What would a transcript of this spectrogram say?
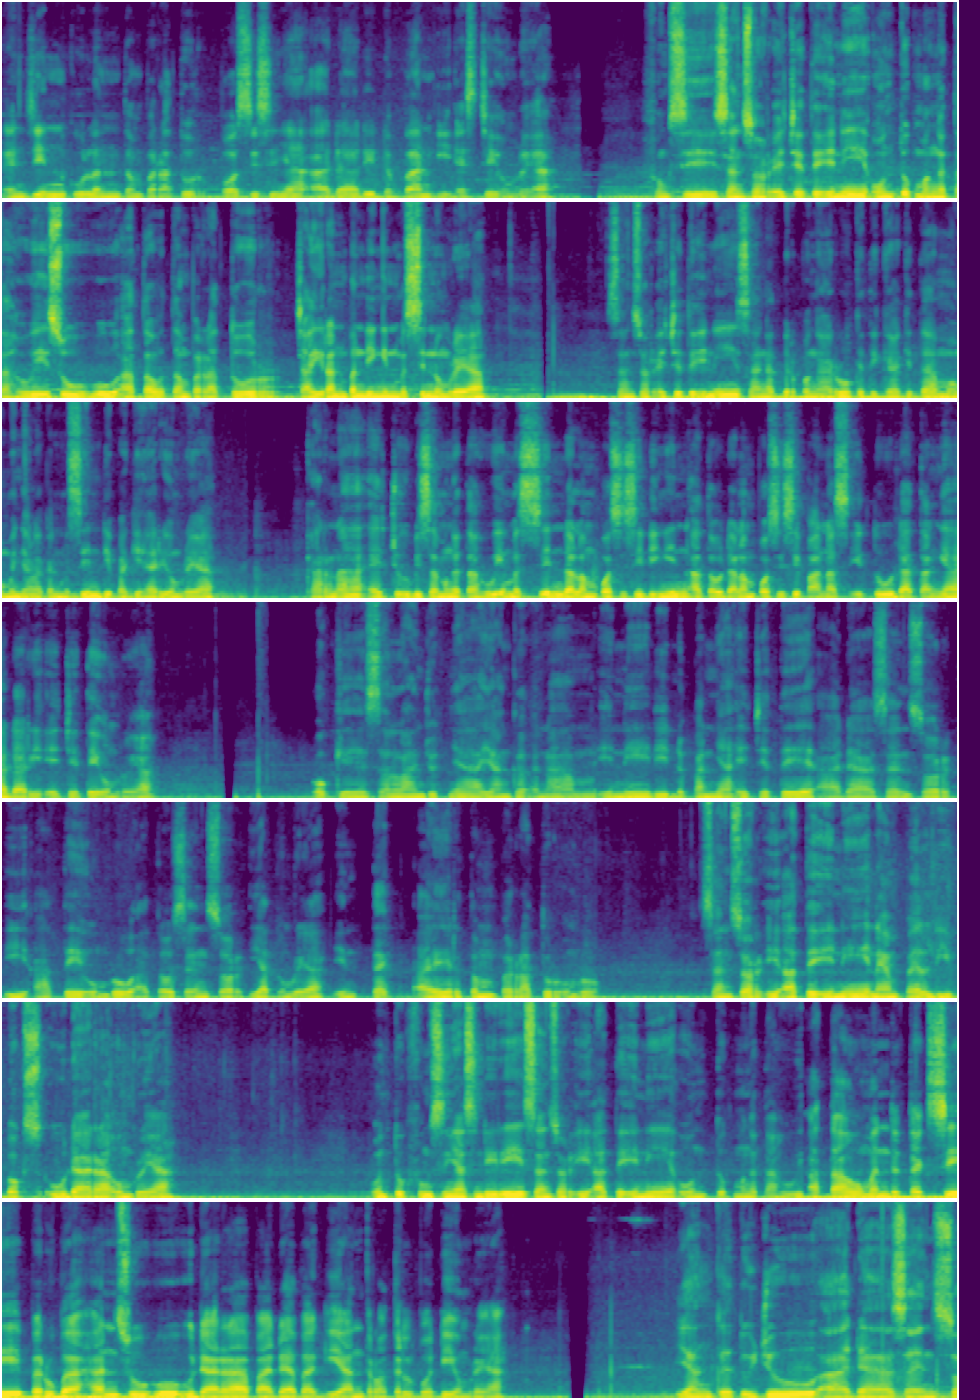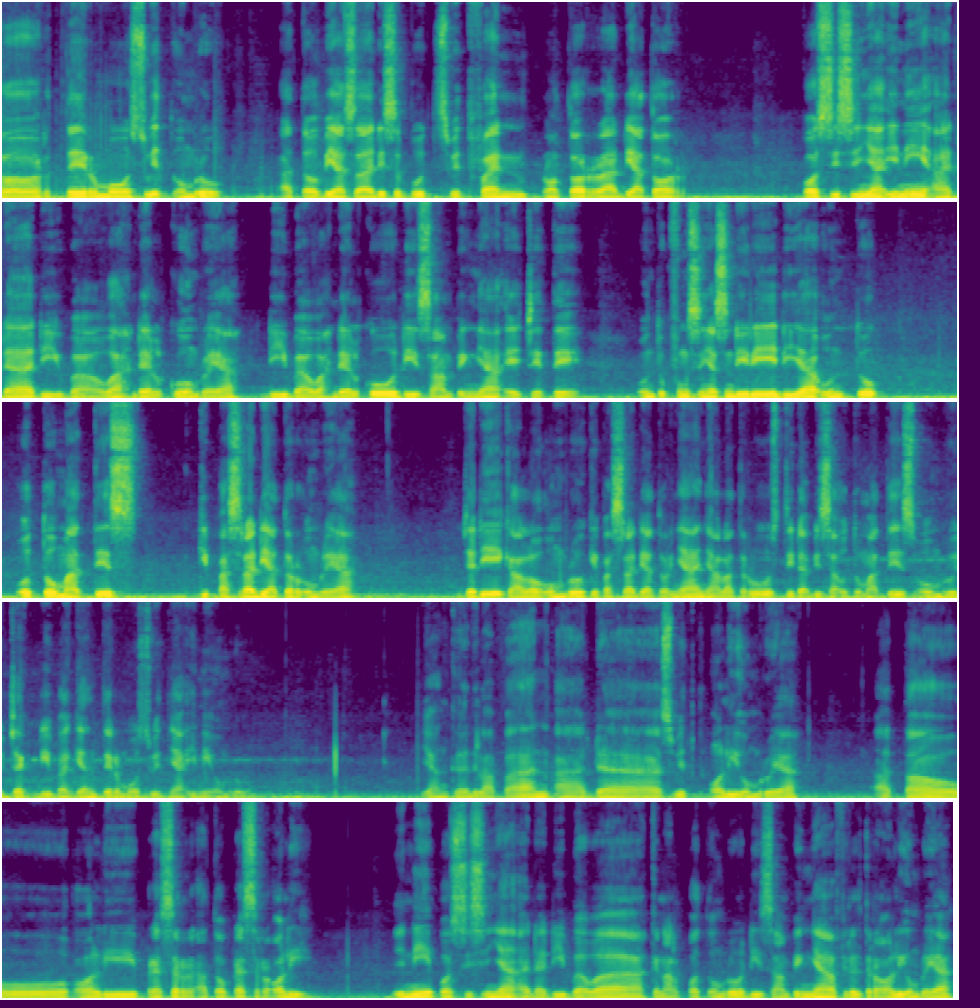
engine coolant temperatur. Posisinya ada di depan ISC om bro ya. Fungsi sensor ECT ini untuk mengetahui suhu atau temperatur cairan pendingin mesin om bro ya Sensor ECT ini sangat berpengaruh ketika kita mau menyalakan mesin di pagi hari Om ya. Karena ECU bisa mengetahui mesin dalam posisi dingin atau dalam posisi panas itu datangnya dari ECT Om ya. Oke selanjutnya yang keenam ini di depannya ECT ada sensor IAT umbro atau sensor IAT umbro ya intake air temperatur umbro Sensor IAT ini nempel di box udara umbro ya. Untuk fungsinya sendiri, sensor IAT ini untuk mengetahui atau mendeteksi perubahan suhu udara pada bagian throttle body umbro ya. Yang ketujuh ada sensor thermoswitch umbro atau biasa disebut switch fan motor radiator. Posisinya ini ada di bawah delco bro ya. Di bawah delco di sampingnya ECT Untuk fungsinya sendiri dia untuk otomatis kipas radiator bro ya. Jadi kalau umbro kipas radiatornya nyala terus tidak bisa otomatis umbro cek di bagian termoswitchnya ini umbro yang ke delapan ada switch oli umbro ya atau oli pressure atau pressure oli. Ini posisinya ada di bawah knalpot umbro di sampingnya filter oli umbro ya.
